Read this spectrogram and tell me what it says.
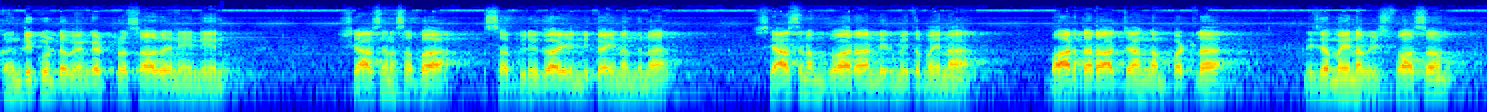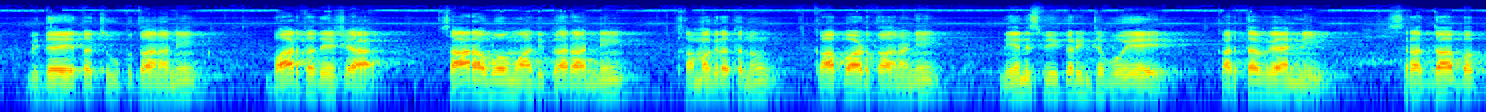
కందికుంట వెంకటప్రసాద్ అనే నేను శాసనసభ సభ్యునిగా ఎన్నికైనందున శాసనం ద్వారా నిర్మితమైన భారత రాజ్యాంగం పట్ల నిజమైన విశ్వాసం విధేయత చూపుతానని భారతదేశ సార్వభౌమాధికారాన్ని సమగ్రతను కాపాడుతానని నేను స్వీకరించబోయే కర్తవ్యాన్ని శ్రద్ధా భక్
